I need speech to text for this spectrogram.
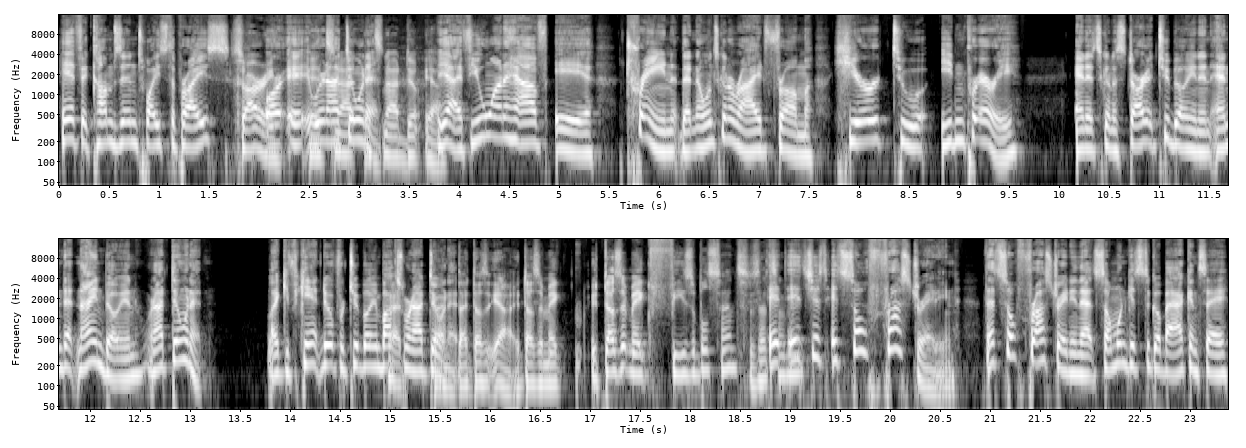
"Hey, if it comes in twice the price, Sorry, or eh, we're not, not- doing it." it's not do- yeah. yeah. If you want to have a train that no one's going to ride from here to Eden Prairie, and it's going to start at two billion and end at nine billion, we're not doing it. Like if you can't do it for two billion bucks, That- we're not doing that, it. That doesn't. Yeah, it doesn't make it doesn't make feasible sense. Is that It, it's just it's so frustrating. That's so frustrating that someone gets to go back and say,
